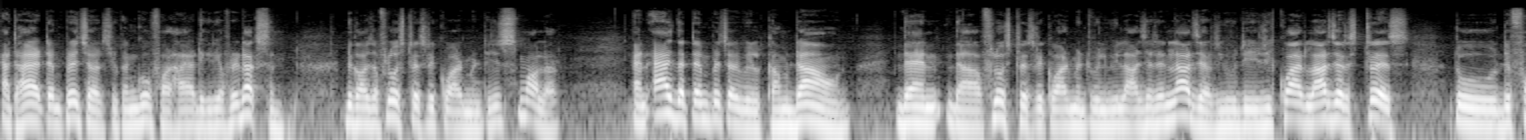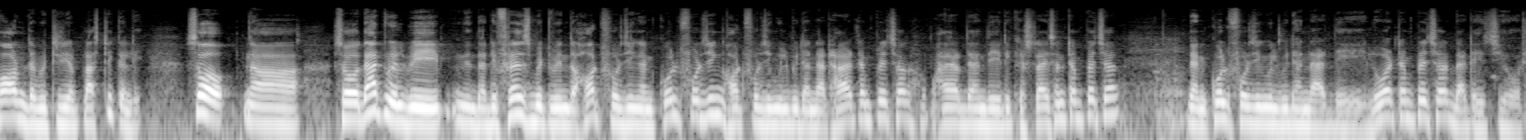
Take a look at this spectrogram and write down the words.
at higher temperatures you can go for higher degree of reduction because the flow stress requirement is smaller and as the temperature will come down then the flow stress requirement will be larger and larger. You require larger stress to deform the material plastically. So, uh, so that will be the difference between the hot forging and cold forging. Hot forging will be done at higher temperature, higher than the recrystallization temperature. Then cold forging will be done at the lower temperature that is your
